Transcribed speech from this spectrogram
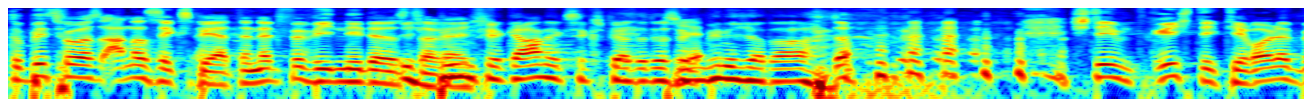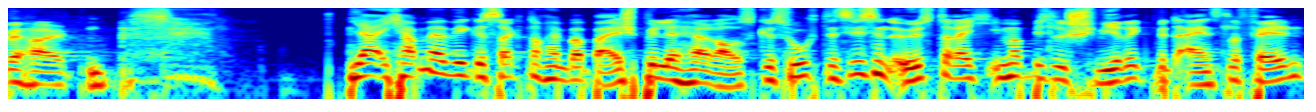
Du bist für was anderes Experte, nicht für Wien, Ich bin Niederösterreich. für gar nichts Experte, deswegen Ja. bin ich ja da. Stimmt, richtig, die Rolle behalten. Ja, ich habe mir, wie gesagt, noch ein paar Beispiele herausgesucht. Es ist in Österreich immer ein bisschen schwierig mit Einzelfällen,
